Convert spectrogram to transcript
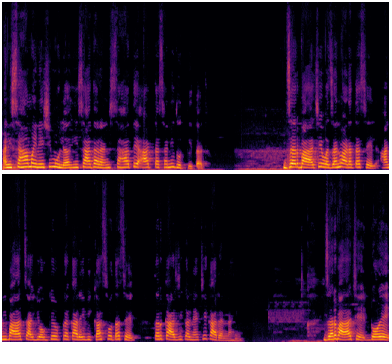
आणि सहा महिन्याची मुलं ही साधारण सहा ते आठ तासांनी दूध पितात. जर बाळाचे वजन वाढत असेल आणि बाळाचा योग्य प्रकारे विकास होत असेल तर काळजी करण्याचे कारण नाही. जर बाळाचे डोळे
